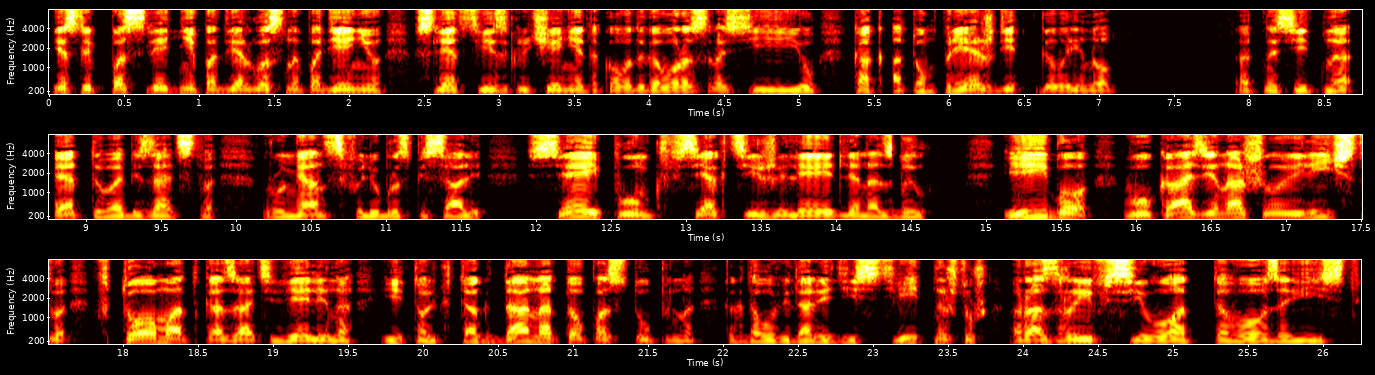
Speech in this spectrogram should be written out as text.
если последняя подверглась нападению вследствие заключения такого договора с Россией, как о том прежде говорено. Относительно этого обязательства Румянцев и Люб расписали «Сей пункт всех тяжелее для нас был» ибо в указе нашего величества в том отказать велено, и только тогда на то поступлено, когда увидали действительно, что уж разрыв всего от того зависит,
